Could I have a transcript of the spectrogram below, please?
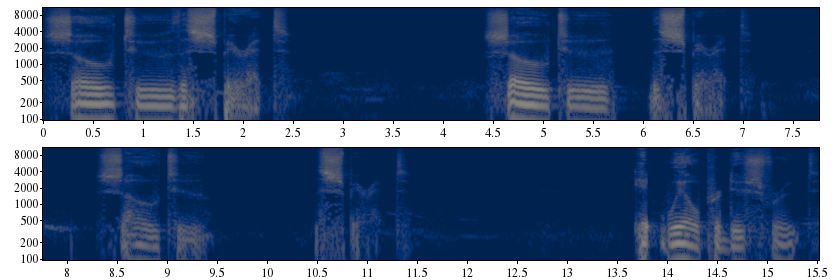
Sow to the spirit sow to the Spirit. Sow to the Spirit. It will produce fruit.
